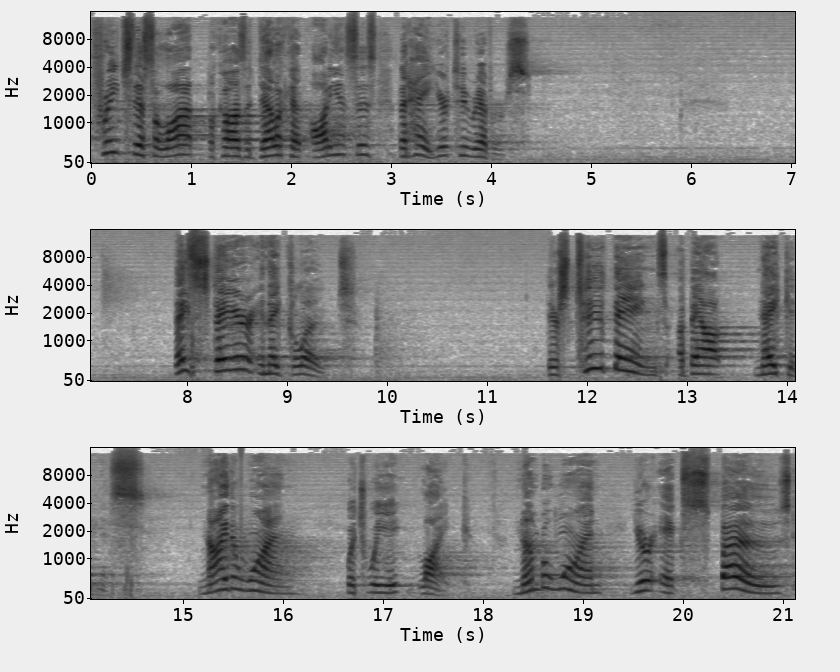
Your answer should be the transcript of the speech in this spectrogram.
preach this a lot because of delicate audiences, but hey, you're two rivers. They stare and they gloat. There's two things about nakedness, neither one which we like. Number one, you're exposed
